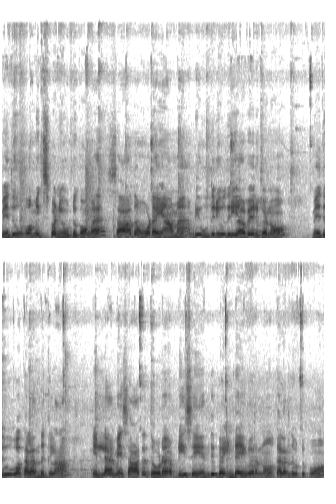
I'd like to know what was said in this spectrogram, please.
மெதுவாக மிக்ஸ் பண்ணி விட்டுக்கோங்க. சாதம் உடையாமல் அப்படியே உதிரி உதிரியாகவே இருக்கணும். மெதுவாக கலந்துக்கலாம். எல்லாமே சாதத்தோடு அப்படியே சேர்ந்து பைண்ட் ஆகி வரணும். கலந்து விட்டுப்போம்.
